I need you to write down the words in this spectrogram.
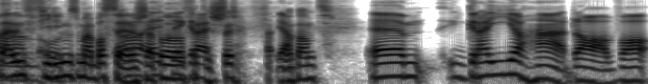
Det er en film som er baserer Ja, seg på er fetisjer, ja. blant annet. Um, greia her da var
